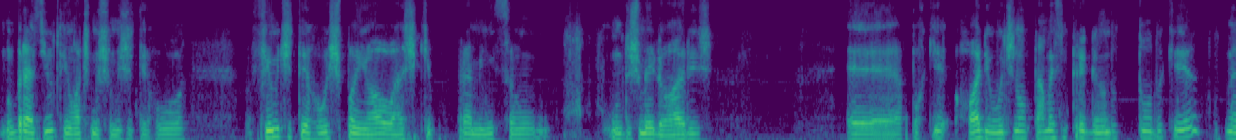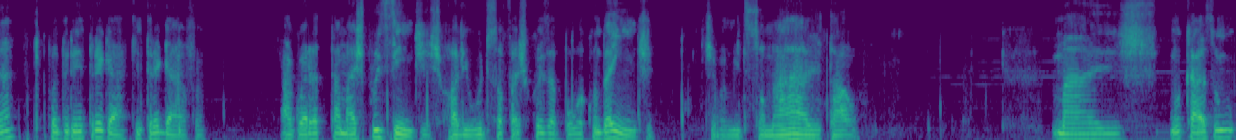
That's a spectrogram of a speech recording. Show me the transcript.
no Brasil tem ótimos filmes de terror. Filme de terror espanhol, acho que pra mim são um dos melhores. É, porque Hollywood não tá mais entregando tudo que, né, que poderia entregar, que entregava. Agora tá mais pros indies. Hollywood só faz coisa boa quando é indie. Tipo, Midsommar e tal. Mas, no caso,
